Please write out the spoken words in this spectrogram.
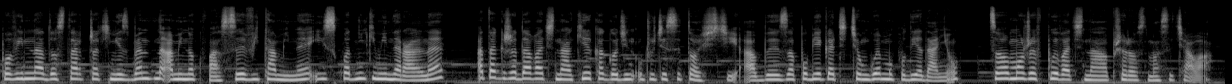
Powinna dostarczać niezbędne aminokwasy, witaminy i składniki mineralne, a także dawać na kilka godzin uczucie sytości, aby zapobiegać ciągłemu podjadaniu, co może wpływać na przyrost masy ciała.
